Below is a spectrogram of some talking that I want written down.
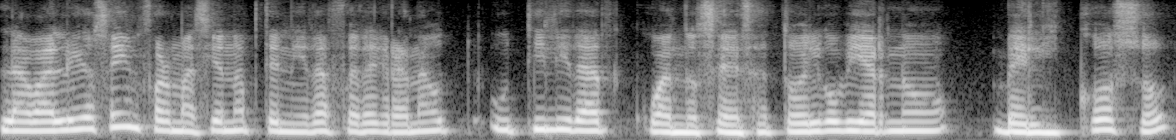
La valiosa información obtenida fue de gran ut- utilidad cuando se desató el gobierno belicoso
